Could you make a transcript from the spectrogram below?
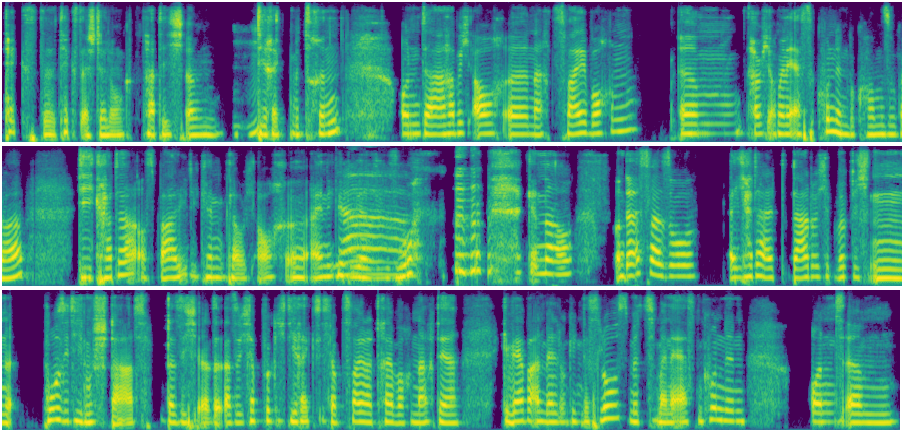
Text, äh, Texterstellung hatte ich ähm, mhm. direkt mit drin. Und da habe ich auch äh, nach zwei Wochen ähm, habe ich auch meine erste Kundin bekommen sogar. Die Katha aus Bali, die kennen, glaube ich, auch äh, einige, ja. die ja sowieso. genau. Und das war so, ich hatte halt dadurch wirklich einen positiven Start, dass ich, äh, also ich habe wirklich direkt, ich glaube zwei oder drei Wochen nach der Gewerbeanmeldung ging das los mit meiner ersten Kundin und ähm,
